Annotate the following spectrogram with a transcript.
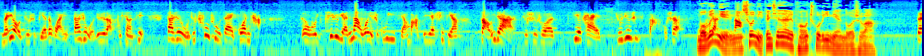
没有就是别的关系。但是我就有点不相信，但是我就处处在观察。呃，我其实元旦我也是故意想把这件事情早一点，就是说揭开究竟是咋回事儿。我问你，你说你跟现在这朋友处了一年多是吧？对，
